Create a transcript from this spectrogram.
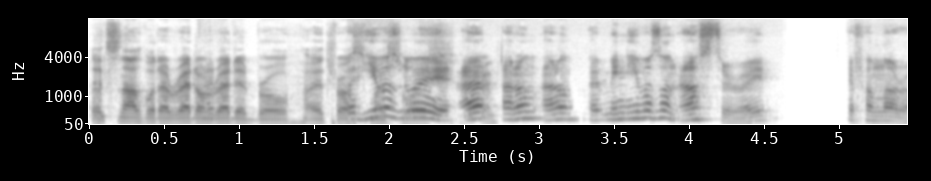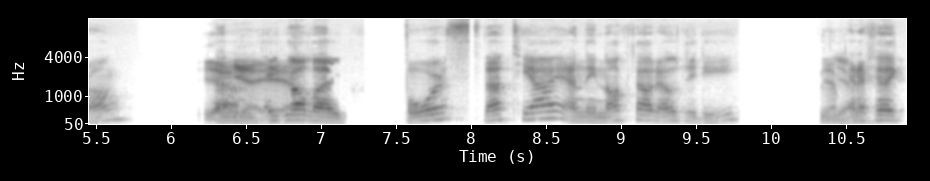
That's not what I read on Reddit, bro. I trust But he my was source. wait, I, Okay. I don't I don't I mean he was on Aster, right? If I'm not wrong. Yeah, And Yeah, they yeah. got like fourth that TI and they knocked out LGD. Yeah. And I feel like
